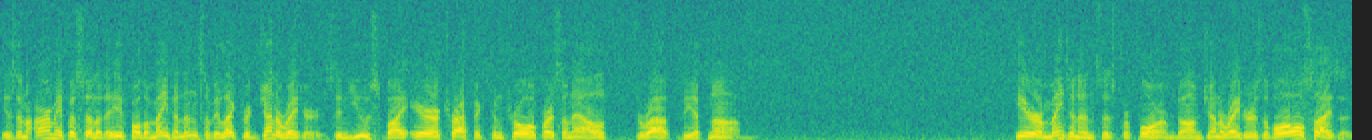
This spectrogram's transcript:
is an Army facility for the maintenance of electric generators in use by air traffic control personnel throughout Vietnam. Here, maintenance is performed on generators of all sizes,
